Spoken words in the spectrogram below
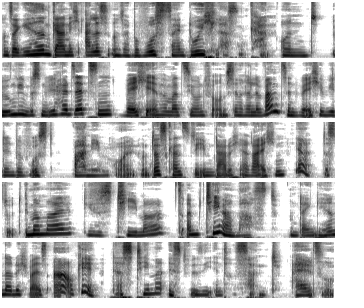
unser Gehirn gar nicht alles in unser Bewusstsein durchlassen kann. Und irgendwie müssen wir halt setzen, welche Informationen für uns denn relevant sind, welche wir denn bewusst wahrnehmen wollen. Und das kannst du eben dadurch erreichen, ja, dass du immer mal dieses Thema zu einem Thema machst und dein Gehirn dadurch weiß, ah, okay, das Thema ist für sie interessant. Also,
